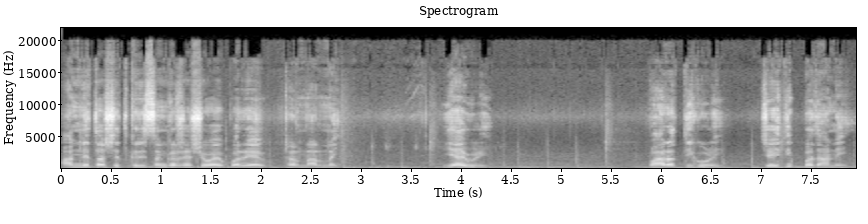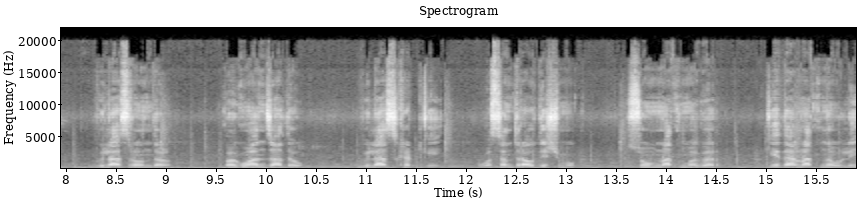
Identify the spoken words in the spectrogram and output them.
अन्यथा शेतकरी संघर्षाशिवाय पर्याय ठरणार नाही. यावेळी भारत दिगोळे जयदीप बधाने विलास रोंदळ भगवान जाधव विलास खटके वसंतराव देशमुख सोमनाथ मगर केदारनाथ नवले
